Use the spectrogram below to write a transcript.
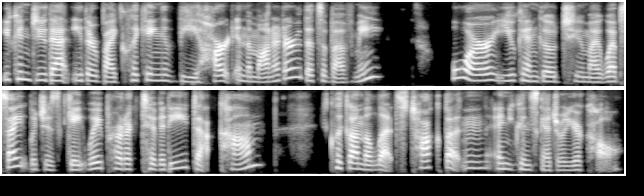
You can do that either by clicking the heart in the monitor that's above me, or you can go to my website, which is gatewayproductivity.com, click on the Let's Talk button, and you can schedule your call.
